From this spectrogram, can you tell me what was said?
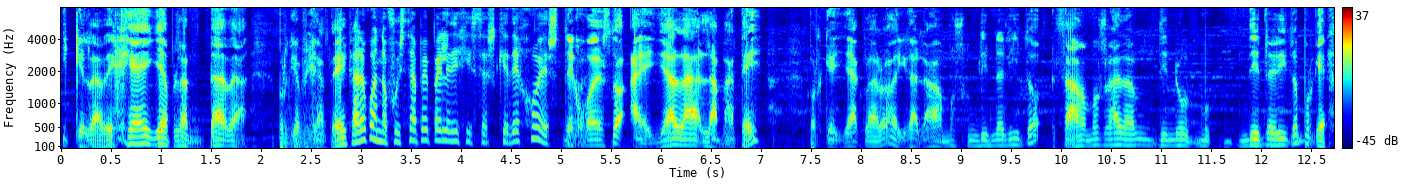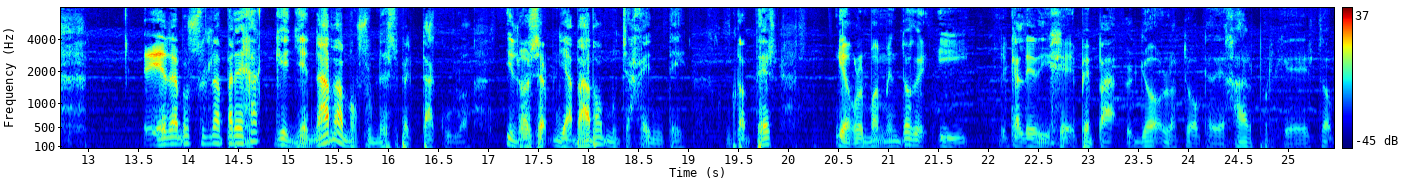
y que la dejé a ella plantada, porque fíjate, Claro, cuando fuiste a Pepa y le dijiste, es que dejo esto. dejo esto, a ella la, la maté. Porque ya, claro, ahí ganábamos un dinerito, estábamos ganando un dinerito porque éramos una pareja que llenábamos un espectáculo y nos llamaba mucha gente. Entonces, llegó el momento que, y, que le dije, Pepa, yo lo tengo que dejar porque esto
